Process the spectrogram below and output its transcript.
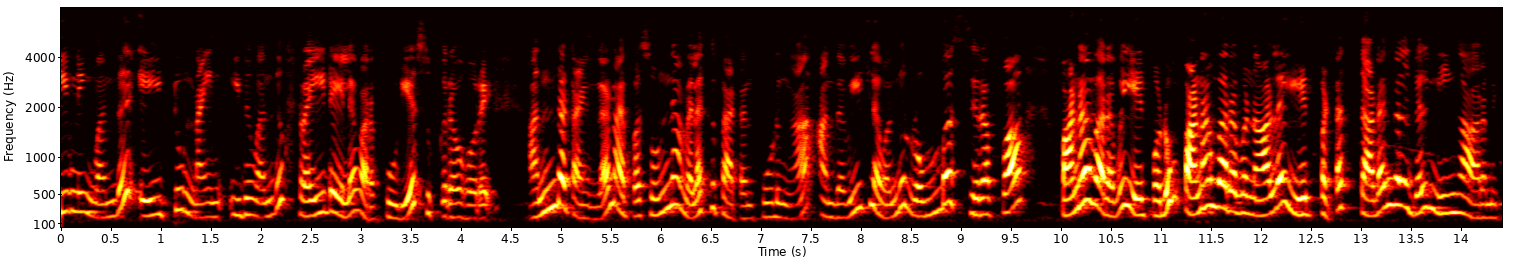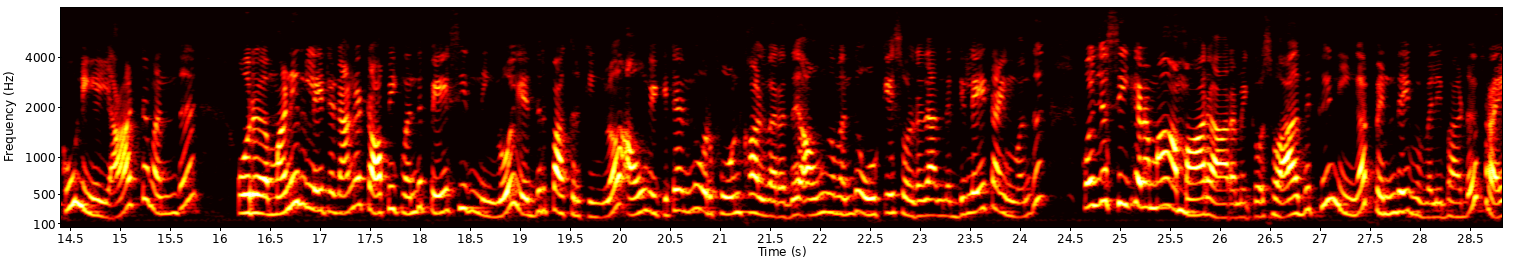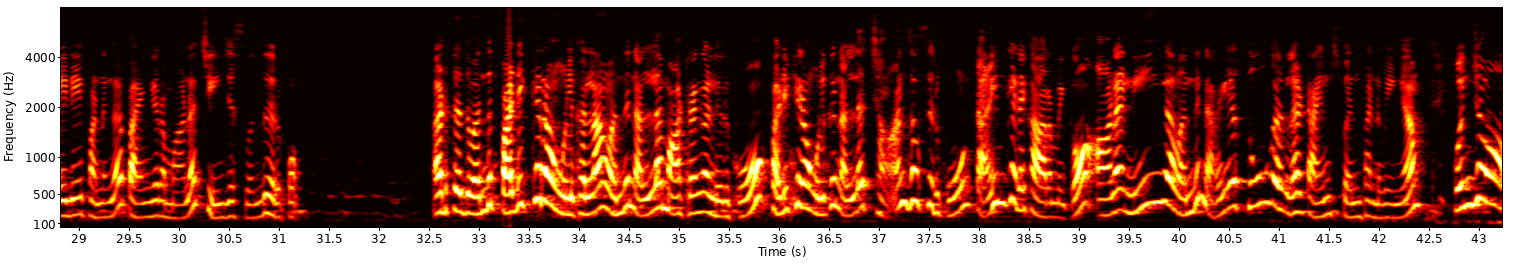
ஈவினிங் வந்து எயிட் டு நைன் இது வந்து ஃப்ரைடேயில் வரக்கூடிய சுக்கரஹோரை. அந்த டைமில் நான் இப்போ சொன்ன விளக்கு பேட்டர்ன் போடுங்க. அந்த வீட்டில் வந்து ரொம்ப சிறப்பாக பணவரவு ஏற்படும். பணவரவுனால ஏற்பட்ட தடங்கல்கள் நீங்க ஆரம்பிக்கும். நீங்கள் யார்கிட்ட வந்து ஒரு மணி ரிலேட்டடான டாபிக் வந்து பேசியிருந்தீங்களோ எதிர்பார்த்துருக்கீங்களோ அவங்க கிட்ட இருந்து ஒரு ஃபோன் கால் வர்றது அவங்க வந்து ஓகே சொல்கிறது அந்த டிலே டைம் வந்து கொஞ்சம் சீக்கிரமாக மாற ஆரம்பிக்கும். ஸோ அதுக்கு நீங்கள் பெண் தெய்வ வழிபாடு ஃப்ரைடே பண்ணுங்கள் பயங்கரமான சேஞ்சஸ் வந்து இருக்கும். அடுத்தது வந்து படிக்கிறவங்களுக்கெல்லாம் வந்து நல்ல மாற்றங்கள் இருக்கும். படிக்கிறவங்களுக்கு நல்ல சான்சஸ் இருக்கும். டைம் கிடைக்க ஆரம்பிக்கும். ஆனால் நீங்கள் வந்து நிறைய தூங்குறதுல டைம் ஸ்பெண்ட் பண்ணுவீங்க. கொஞ்சம்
